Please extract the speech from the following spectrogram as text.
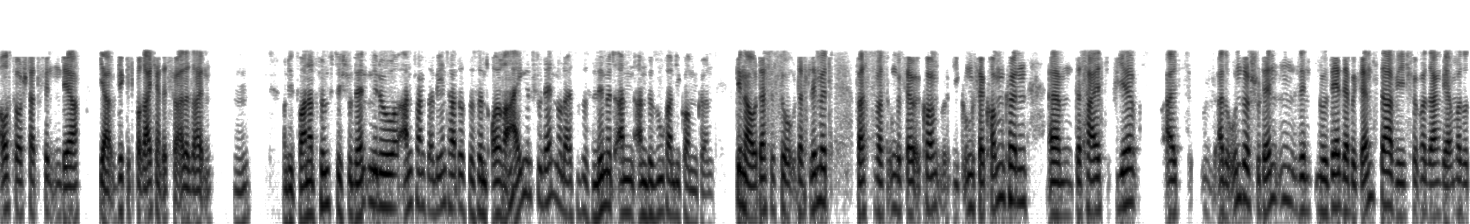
Austausch stattfinden, der ja wirklich bereichernd ist für alle Seiten. Mhm. Und die 250 Studenten, die du anfangs erwähnt hattest, das sind eure mhm. eigenen Studenten oder ist es das Limit an, an Besuchern, die kommen können? Genau, das ist so das Limit, was was ungefähr kommen, die ungefähr kommen können. Ähm, das heißt, wir als also unsere Studenten sind nur sehr sehr begrenzt da. Wie ich würde mal sagen, wir haben immer so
